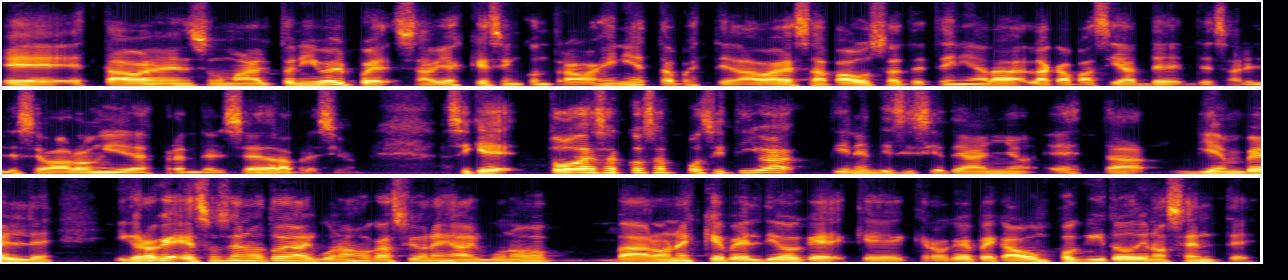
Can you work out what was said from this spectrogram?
eh, estaba en su más alto nivel, pues sabías que si encontrabas Iniesta, pues te daba esa pausa, te tenía la, capacidad de, salir de ese balón y de desprenderse de la presión. Así que todas esas cosas positivas, tiene 17 años, está bien verde, y creo que eso se notó en algunas ocasiones, en algunos varones que perdió, que, creo que pecaba un poquito de inocente.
